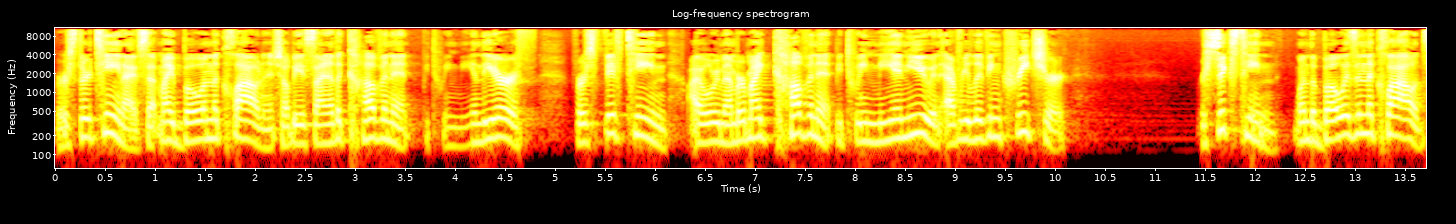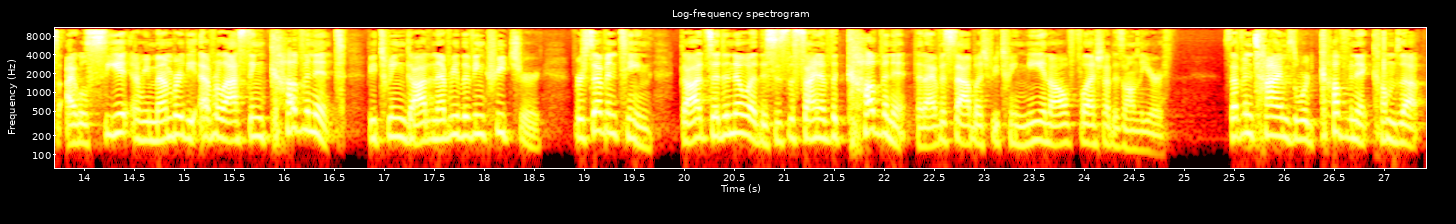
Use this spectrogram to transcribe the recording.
Verse 13, I have set my bow in the cloud, and it shall be a sign of the covenant between me and the earth. Verse 15, I will remember my covenant between me and you and every living creature. Verse 16, when the bow is in the clouds, I will see it and remember the everlasting covenant between God and every living creature. Verse 17, God said to Noah, This is the sign of the covenant that I've established between me and all flesh that is on the earth. Seven times the word covenant comes up.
